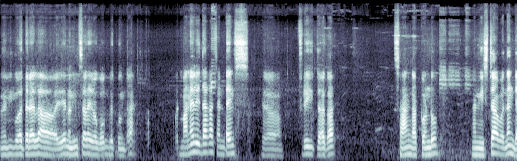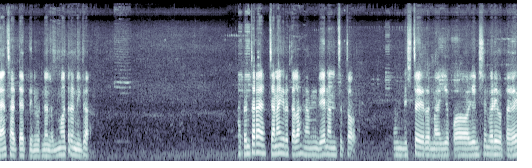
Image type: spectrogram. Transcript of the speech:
ನನಗೂ ಆ ಥರ ಎಲ್ಲ ಏನು ಅನ್ಸಲ್ಲ ಇವಾಗ ಹೋಗ್ಬೇಕು ಅಂತ. ಬಟ್ ಮನೇಲಿ ಇದ್ದಾಗ ಸಮ್ಟೈಮ್ಸ್ ಫ್ರೀ ಇದ್ದಾಗ ಸಾಂಗ್ ಹಾಕೊಂಡು ನನ್ಗೆ ಇಷ್ಟ ಬಂದಂಗೆ ಡ್ಯಾನ್ಸ್ ಆಡ್ತಾ ಇರ್ತೀನಿ. ಒಟ್ಟಿನಲ್ಲಿ ಅದು ಮಾತ್ರ ನಿಜ. ಅದೊಂಥರ ಚೆನ್ನಾಗಿರುತ್ತಲ್ಲ? ನಮ್ಗೆ ಏನ್ ಅನ್ಸುತ್ತೋ? ನಮ್ಗೆ ಇಷ್ಟ ಇರೋದ್ನ. ಅಯ್ಯಪ್ಪ ಹೆಂಗ್ಸನ್ ಗಡಿ ಬರ್ತವೆ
